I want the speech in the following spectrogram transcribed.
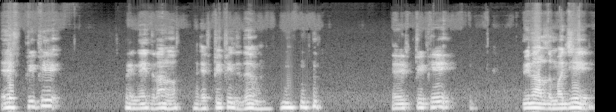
FPP neydi lan o? FPP'di değil mi? FPP Gün aldım acı.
